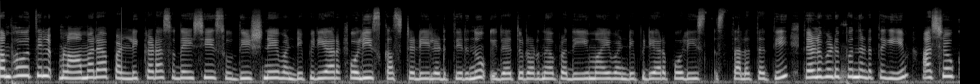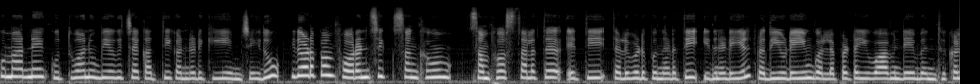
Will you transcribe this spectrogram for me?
സംഭവത്തിൽ മ്ലാമല പള്ളിക്കട സ്വദേശി സുധീഷിനെ വണ്ടിപ്പെരിയാർ പോലീസ് കസ്റ്റഡിയിലെടുത്തിരുന്നു. ഇതേ തുടർന്ന് പ്രതിയുമായി വണ്ടിപ്പെരിയാർ പോലീസ് സ്ഥലത്തെത്തി തെളിവെടുപ്പ് നടത്തുകയും അശോക് കുമാറിനെ കുത്തുവാൻ ഉപയോഗിച്ച കത്തി കണ്ടെടുക്കുകയും ചെയ്തു. ഇതോടൊപ്പം ഫോറൻസിക് സംഘവും സംഭവസ്ഥലത്ത് എത്തി തെളിവെടുപ്പ് നടത്തി. ഇതിനിടയിൽ പ്രതിയുടെയും കൊല്ലപ്പെട്ട യുവാവിന്റെയും ബന്ധുക്കൾ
